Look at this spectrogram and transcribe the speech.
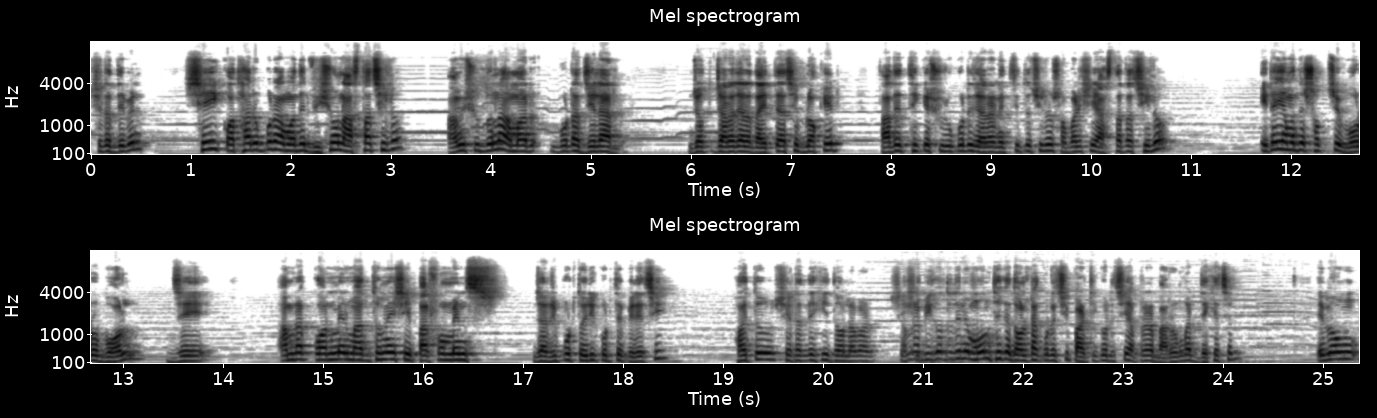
সেটা দেবেন। সেই কথার উপরে আমাদের ভীষণ আস্থা ছিল। আমি শুধু না, আমার গোটা জেলার যত, যারা যারা দায়িত্বে আছে ব্লকের, তাদের থেকে শুরু করে যারা নেতৃত্ব ছিল, সবারই সেই আস্থাটা ছিল। এটাই আমাদের সবচেয়ে বড় বল যে আমরা কর্মের মাধ্যমে সেই পারফরমেন্স যা রিপোর্ট তৈরি করতে পেরেছি হয়তো সেটা দেখি দল আবার আমরা বিগত দিনে মন থেকে দলটা করেছি পার্টি করেছি আপনারা বারংবার দেখেছেন। এবং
